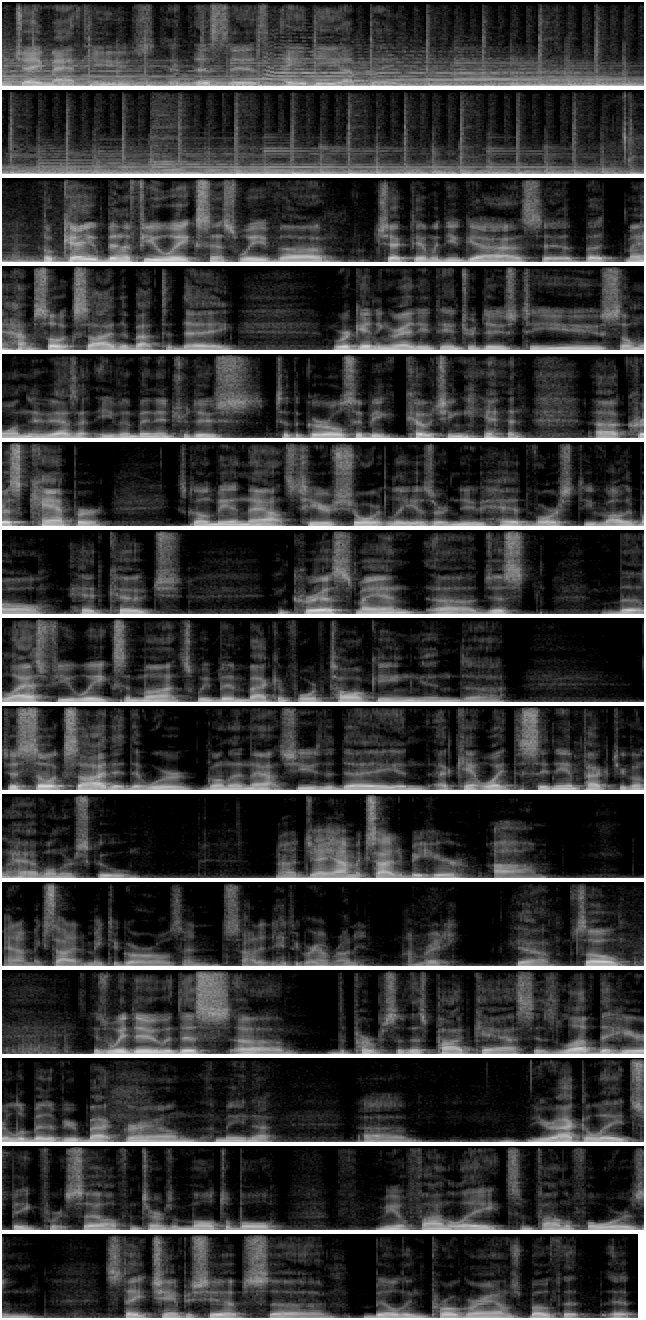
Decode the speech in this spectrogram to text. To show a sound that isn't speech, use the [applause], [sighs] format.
I'm Jay Matthews, and this is AD Update. Okay, been a few weeks since we've uh, checked in with you guys, uh, but man, [laughs] I'm so excited about today. We're getting ready to introduce to you someone who hasn't even been introduced to the girls who'll be coaching [laughs] yet. Uh, Chris Camper is going to be announced here shortly as our new head varsity volleyball head coach. And Chris, man, uh, just the last few weeks and months, we've been back and forth talking and uh, just so excited that we're going to announce you today, and I can't wait to see the impact you're going to have on our school. Uh, Jay, I'm excited to be here, um, and I'm excited to meet the girls and excited to hit the ground running. I'm ready. Yeah. So, as we do with this, uh, the purpose of this podcast is love to hear a little bit of your background. I mean, uh, uh, your accolades speak for itself in terms of multiple, you know, final eights and final fours and state championships, uh, building programs both at, at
